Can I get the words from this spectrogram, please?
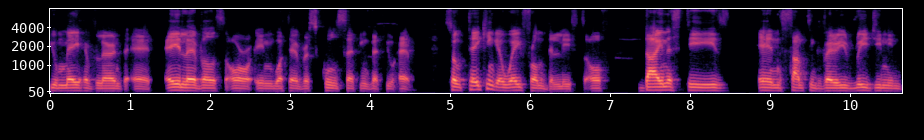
you may have learned at A levels or in whatever school setting that you have. So taking away from the list of dynasties and something very rigid in,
